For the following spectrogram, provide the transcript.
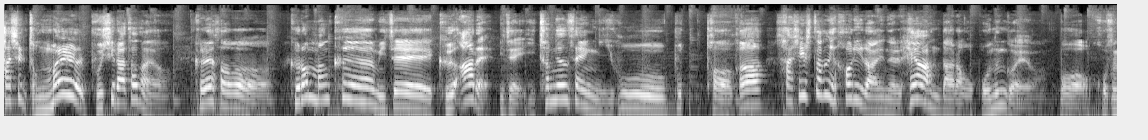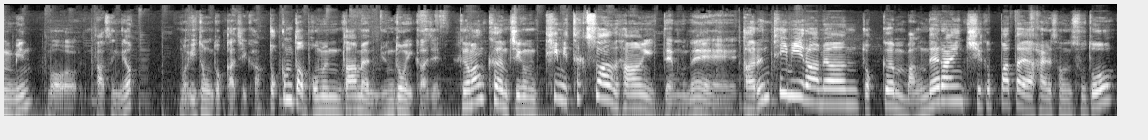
사실 정말 부실하잖아요. 그래서 그런 만큼 이제 그 아래 이제 2000년생 이후부터가 사실상의 허리 라인을 해야 한다라고 보는 거예요. 뭐 고승민, 뭐 나승엽 뭐 이 정도까지가. 조금 더 보면다면 윤동이까지. 그만큼 지금 팀이 특수한 상황이기 때문에 다른 팀이라면 조금 막내 라인 취급받아야 할 선수도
